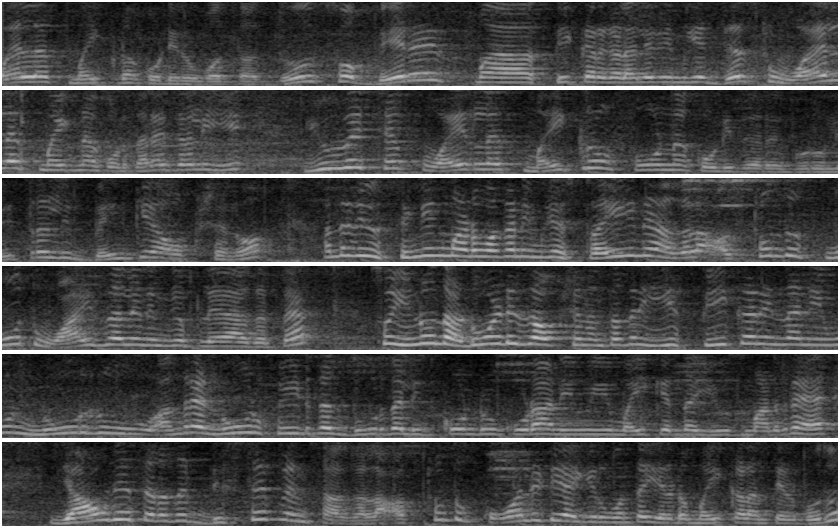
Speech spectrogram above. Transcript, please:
ವೈರ್ಲೆಸ್ ಮೈಕ್ನ ಕೊಟ್ಟಿರುವಂಥದ್ದು ಸೊ ಬೇರೆ ಸ್ಪೀಕರ್ಗಳಲ್ಲಿ ನಿಮಗೆ ಜಸ್ಟ್ ವೈರ್ಲೆಸ್ ಮೈಕ್ನ ಕೊಡ್ತಾರೆ. ಇದರಲ್ಲಿ ಯು ಎಚ್ ಎಫ್ ವೈರ್ಲೆಸ್ ಮೈಕ್ರೋಫೋನ್ನ ಕೊಡಿದ್ದಾರೆ ಗುರು ಲಿಟ್ರಲಿ ಬೆಂಕಿ ಆಪ್ಷನ್ ಅಂದ್ರೆ ನೀವು ಸಿಂಗಿಂಗ್ ಮಾಡುವಾಗ ನಿಮಗೆ ಸ್ಟ್ರೈನೇ ಆಗಲ್ಲ, ಅಷ್ಟೊಂದು ಸ್ಮೂತ್ ವಾಯ್ಸ್ ಅಲ್ಲಿ ನಿಮಗೆ ಪ್ಲೇ ಆಗುತ್ತೆ. ಸೊ ಇನ್ನೊಂದು ಅಡ್ವಾಂಟೇಜ್ ಆಪ್ಷನ್ ಅಂತಂದ್ರೆ ಈ ಸ್ಪೀಕರ್ ಇಂದ ನೀವು ನೂರು, ಅಂದ್ರೆ ನೂರು ಫೀಟ್ ದೂರದಲ್ಲಿ ಇದ್ಕೊಂಡ್ರು ಕೂಡ ನೀವು ಈ ಮೈಕ್ ಇಂದ ಯೂಸ್ ಮಾಡಿದ್ರೆ ಯಾವುದೇ ಥರದ ಡಿಸ್ಟರ್ಬೆನ್ಸ್ ಆಗಲ್ಲ. ಅಷ್ಟೊಂದು ಕ್ವಾಲಿಟಿ ಆಗಿರುವಂಥ ಎರಡು ಮೈಕ್ಗಳು ಅಂತ ಹೇಳ್ಬೋದು.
